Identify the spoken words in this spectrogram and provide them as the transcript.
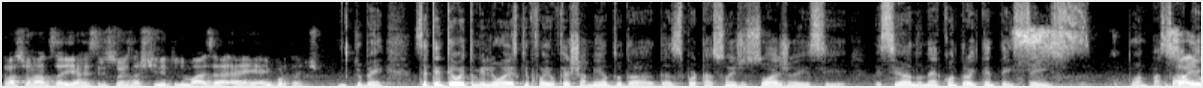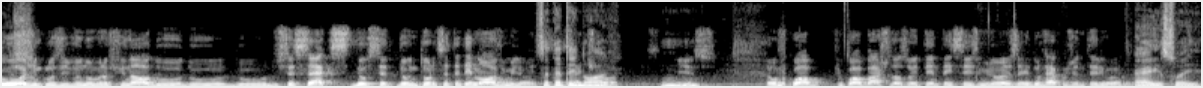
relacionadas aí a restrições na China e tudo mais é, é, é importante. Muito bem. 78 milhões que foi o fechamento da, das exportações de soja esse, esse ano, né? Contra 86 do ano passado. Saiu é hoje, inclusive, o número final do, do, do, do CSEX, deu, deu em torno de 79 milhões. 79. 79. Uhum. Isso. Então ficou, ficou abaixo das 86 milhões aí do recorde anterior. Né? É isso aí.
